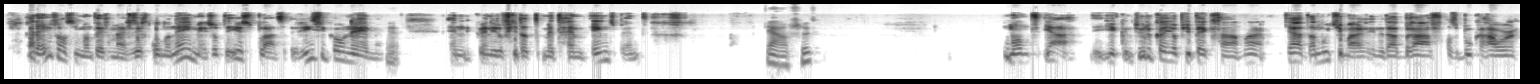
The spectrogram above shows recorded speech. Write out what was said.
Ja, er heeft wel eens iemand tegen mij gezegd, ondernemen is op de eerste plaats risico nemen. Ja. En ik weet niet of je dat met hem eens bent. Ja, absoluut. Want ja, je, natuurlijk kan je op je bek gaan, maar ja, dan moet je maar inderdaad braaf als boekhouder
